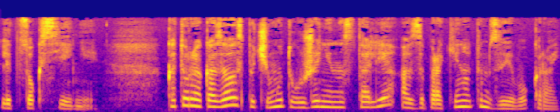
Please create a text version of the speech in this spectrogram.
лицо Ксении — которая оказалась почему-то уже не на столе, а запрокинутым за его край.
